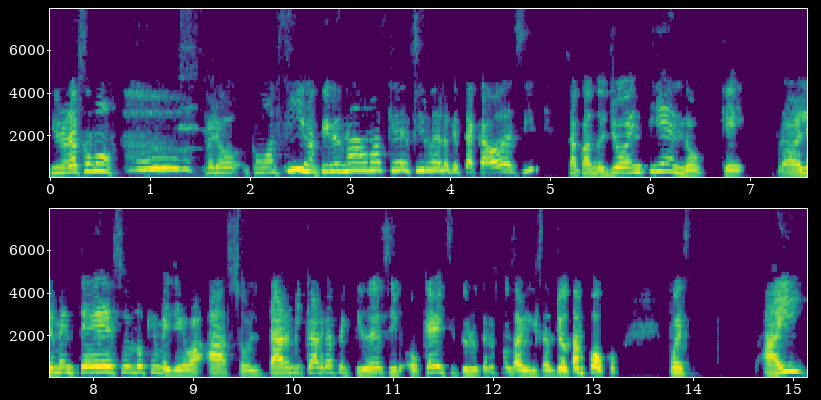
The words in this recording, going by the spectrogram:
y uno era como, ah, pero ¿cómo así? ¿No tienes nada más que decirme de lo que te acabo de decir? O sea, cuando yo entiendo que probablemente eso es lo que me lleva a soltar mi carga afectiva y decir, ok, si tú no te responsabilizas, yo tampoco, pues ahí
